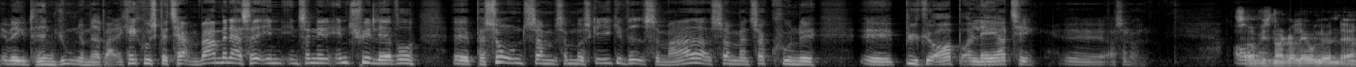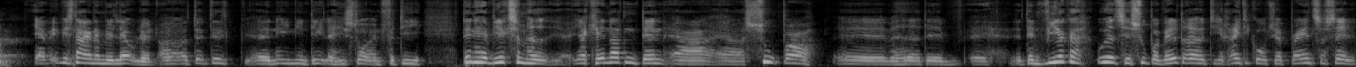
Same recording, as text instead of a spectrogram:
jeg ved ikke, det hedder en juniormedarbejder, jeg kan ikke huske, hvad termen var, men altså en, en sådan en entry-level øh, person, som, som måske ikke ved så meget, og som man så kunne øh, bygge op og lære ting øh, og sådan noget. Og, så vi snakker lav løn der. Ja, vi snakker nemlig lav løn, og det, det er egentlig en del af historien, fordi den her virksomhed, jeg kender den, den er, er super, øh, hvad hedder det, øh, den virker ud til super veldrevet, de er rigtig gode til at brande sig selv,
